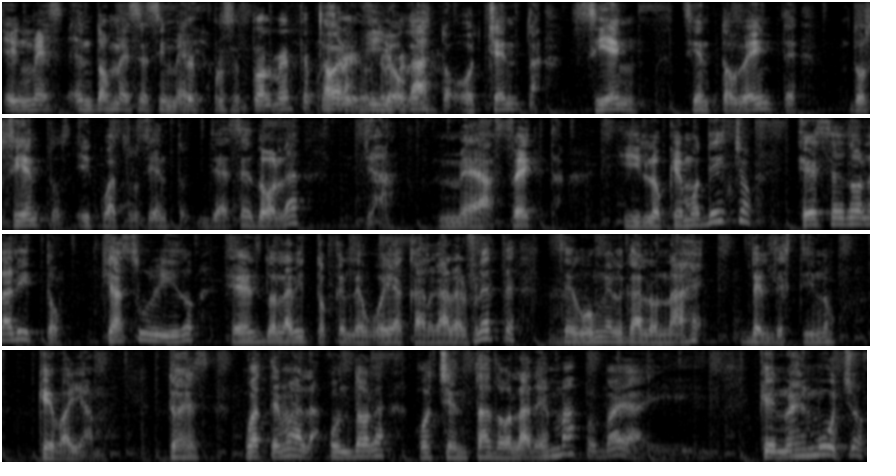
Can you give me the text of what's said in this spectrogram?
en, mes, en dos meses y medio. Porcentualmente. Pues, Ahora, y yo gasto 80, 100, 120, 200 y 400, ya ese dólar ya me afecta. Y lo que hemos dicho, ese dolarito que ha subido es el dolarito que le voy a cargar al flete según el galonaje del destino que vayamos. Entonces, Guatemala, un dólar, 80 dólares más, pues vaya, que no es mucho,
